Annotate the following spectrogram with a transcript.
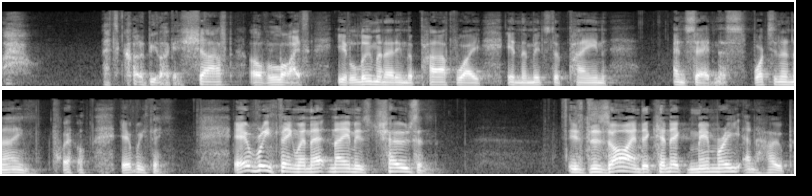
Wow. That's got to be like a shaft of light illuminating the pathway in the midst of pain and sadness. What's in a name? Well, everything. Everything, when that name is chosen, is designed to connect memory and hope,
